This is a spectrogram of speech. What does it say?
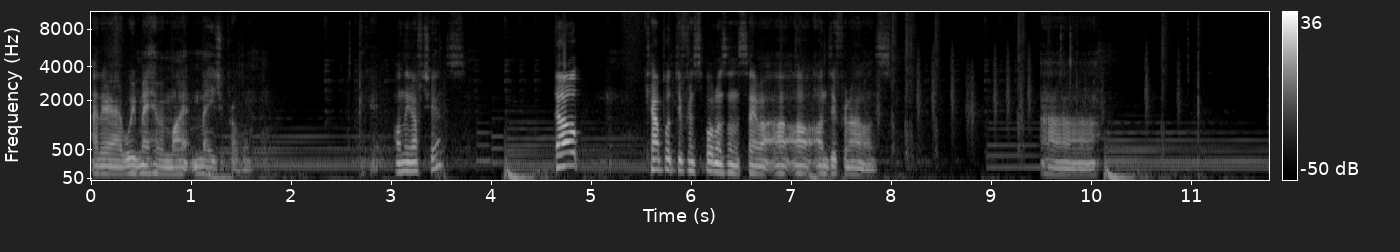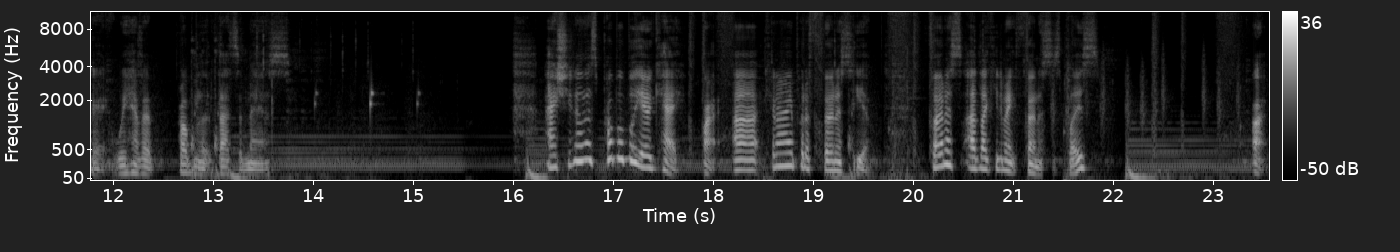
I don't know, we may have a major problem. Okay, on the off chance? Nope. Can't put different spawners on the same, uh on different islands. Uh... Okay, we have a problem that that's a mess. Actually, no, that's probably okay. All right, uh, can I put a furnace here? Furnace, I'd like you to make furnaces, please. All right,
